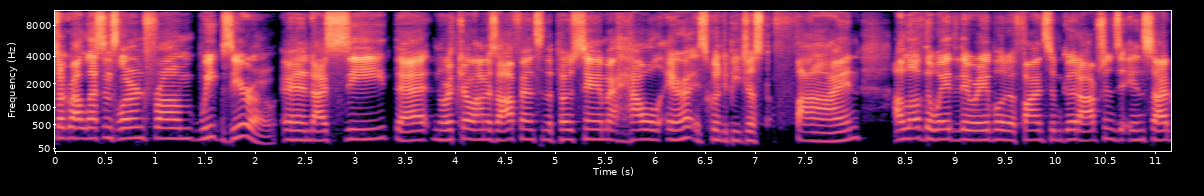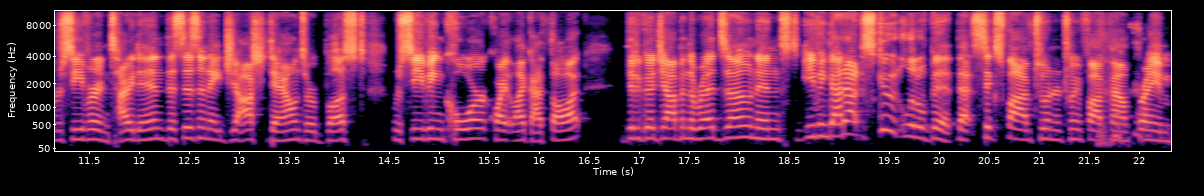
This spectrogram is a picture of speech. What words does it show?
talk about lessons learned from week zero. And I see that North Carolina's offense in the post Sam Howell era is going to be just fine. I love the way that they were able to find some good options inside receiver and tight end. This isn't a Josh Downs or bust receiving core, quite like I thought. Did a good job in the red zone and even got out to scoot a little bit. That 6'5, 225 pound frame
